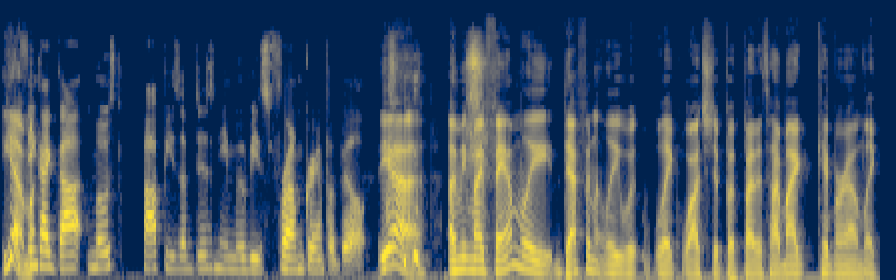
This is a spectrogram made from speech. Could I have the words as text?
Yeah, I think I got most copies of Disney movies from Grandpa Bill. yeah. I mean, my family definitely w- like watched it, but by the time I came around, like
